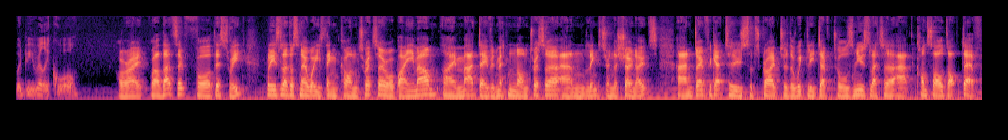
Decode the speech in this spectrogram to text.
would be really cool. All right. Well, that's it for this week. Please let us know what you think on Twitter or by email. I'm at David Mytton on Twitter, and links are in the show notes. And don't forget to subscribe to the weekly DevTools newsletter at console.dev.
